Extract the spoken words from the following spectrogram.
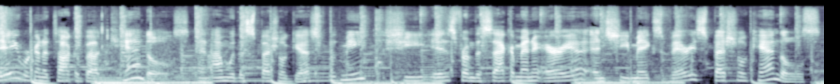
Today we're going to talk about candles. And I'm with a special guest with me. She is from the Sacramento area, and she makes very special candles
